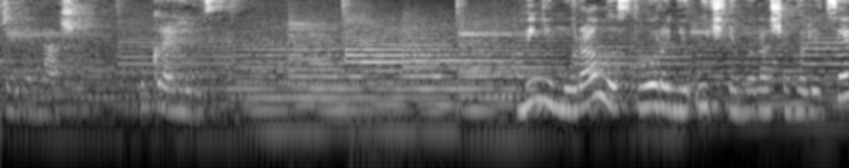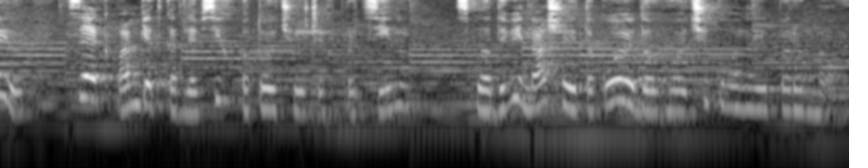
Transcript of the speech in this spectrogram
що є наше українське. Міні-мурали, створені учнями нашого ліцею, це як пам'ятка для всіх оточуючих про ціну, складові нашої такої довгоочікуваної перемоги.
